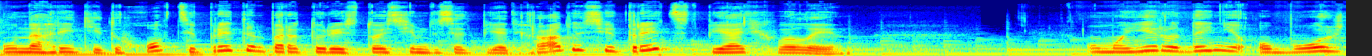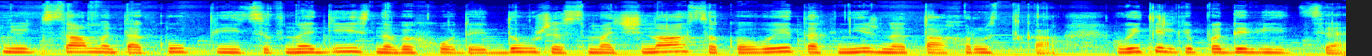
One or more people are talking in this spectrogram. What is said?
у нагрітій духовці при температурі 175 градусів 35 хвилин. У моїй родині обожнюють саме таку піцу. Вона дійсно виходить дуже смачна, соковита, ніжна та хрустка. Ви тільки подивіться,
